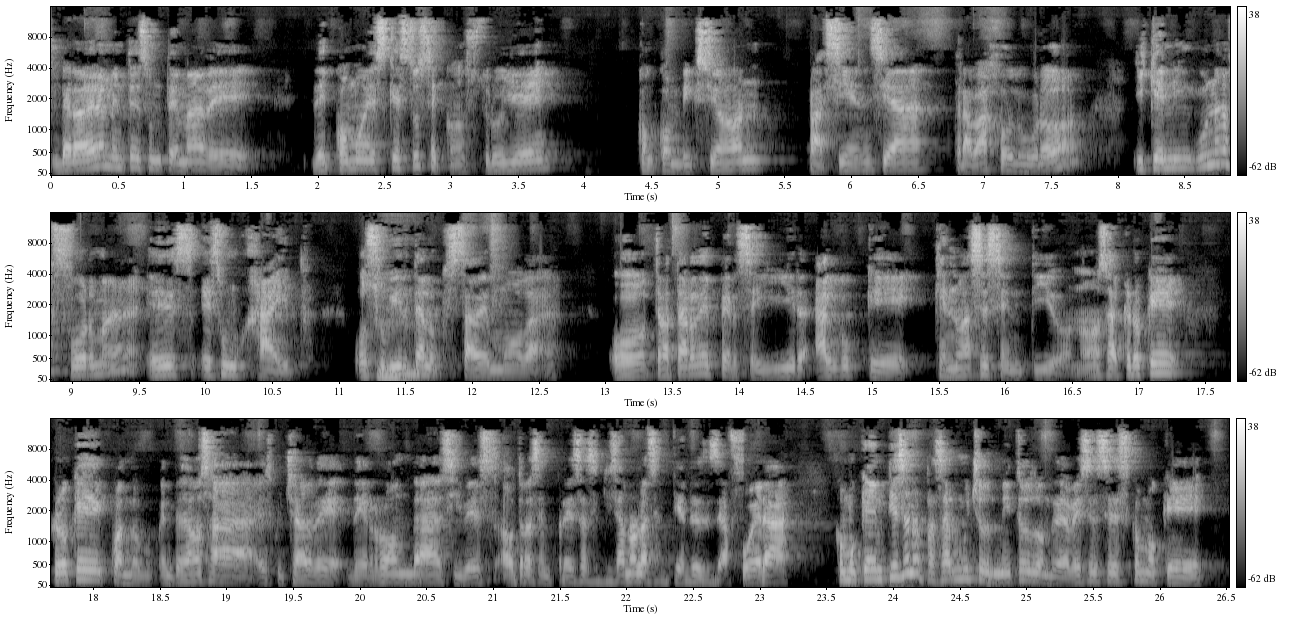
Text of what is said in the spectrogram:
verdaderamente es un tema de, de cómo es que esto se construye con convicción, paciencia, trabajo duro y que en ninguna forma es, es un hype o subirte a lo que está de moda o tratar de perseguir algo que, que no hace sentido, ¿no? O sea, creo que creo que cuando empezamos a escuchar de, de, rondas y ves a otras empresas y quizá no las entiendes desde afuera, como que empiezan a pasar muchos mitos donde a veces es como que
